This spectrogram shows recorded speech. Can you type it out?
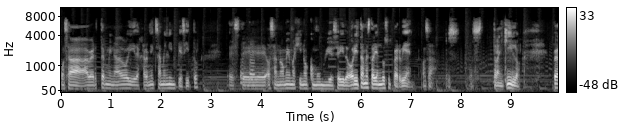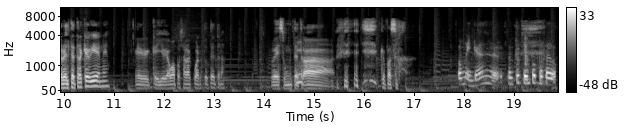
o sea, haber terminado y dejar mi examen limpiecito. Este, o sea, no me imagino cómo me hubiese ido. Ahorita me está yendo súper bien, o sea, pues, pues, tranquilo. Pero el tetra que viene, eh, que yo ya voy a pasar a cuarto tetra, es un tetra... ¿Qué pasó? Oh my god, ¿cuánto tiempo ha pasado?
